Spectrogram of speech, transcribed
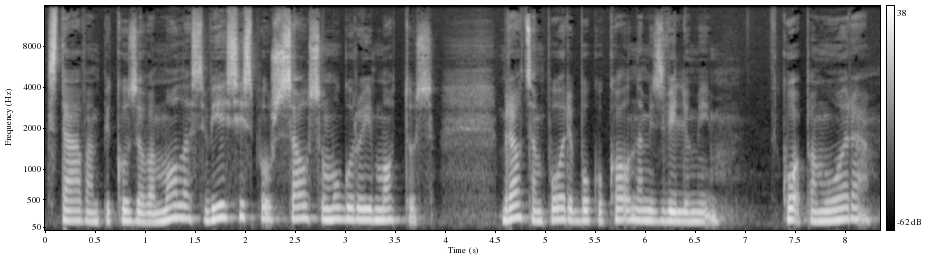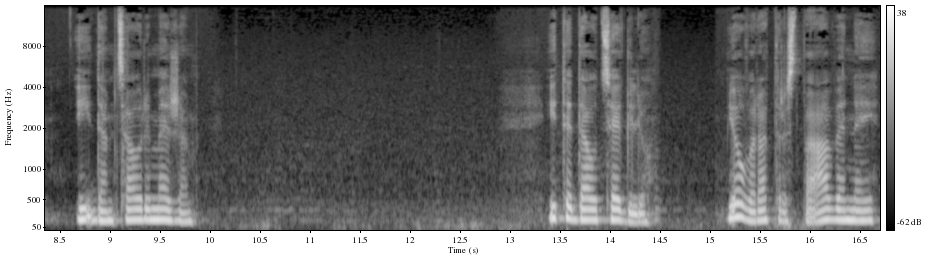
stāvam pie kuzova molas, viesi izpūš sausu muguru į motus, braucam pori buku kolnam iz viļumiem, kopam orā, īdam cauri mežam. Ite daudz egļu, jau var atrast pa avenei,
